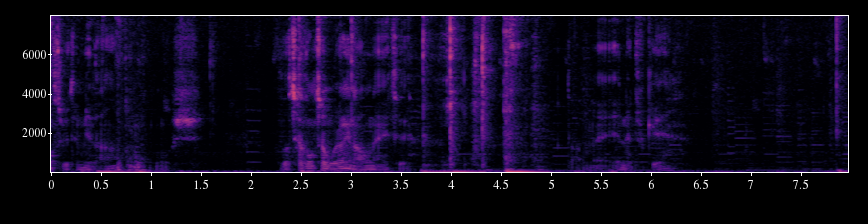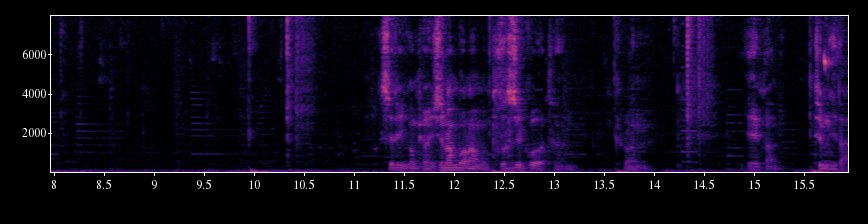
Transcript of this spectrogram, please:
모습이 됩니다. 오씨. 너 자동차 모양이 나오네 이제. 그 다음에 얘네 두 개. 확실히 이건 변신 한 번 하면 부서질 것 같은 그런 예감이 듭니다.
